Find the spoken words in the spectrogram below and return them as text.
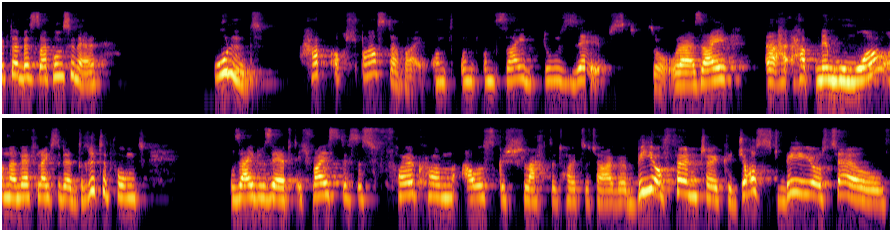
Gib dein Bestes, sei professionell. Und hab auch Spaß dabei und, und, und sei du selbst. So, oder sei, äh, hab, nimm Humor und dann wäre vielleicht so der dritte Punkt, sei du selbst. Ich weiß, das ist vollkommen ausgeschlachtet heutzutage. Be authentic, just be yourself.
